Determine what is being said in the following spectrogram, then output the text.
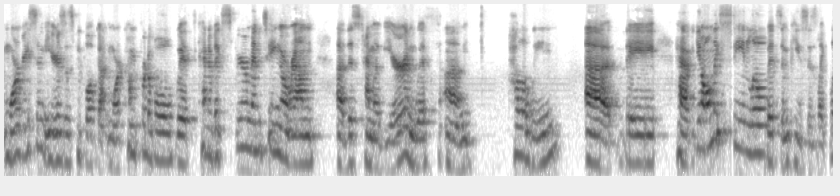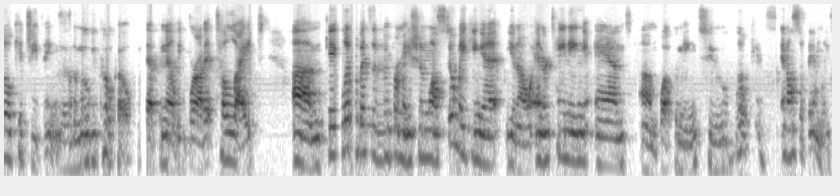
more recent years as people have gotten more comfortable with kind of experimenting around uh, this time of year and with um, Halloween. Uh, they have, you know, only seen little bits and pieces, like little kitschy things. The movie Coco definitely brought it to light. Um, gave little bits of information while still making it, you know, entertaining and um, welcoming to little kids and also families.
